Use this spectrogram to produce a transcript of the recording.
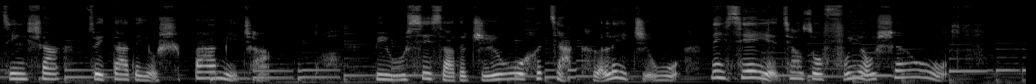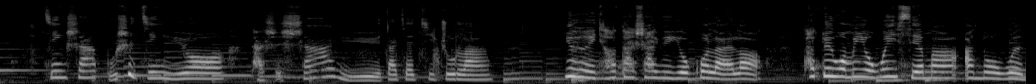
金鲨最大的有十八米长，比如细小的植物和甲壳类植物，那些也叫做浮游生物。金鲨不是金鱼哦，它是鲨鱼，大家记住啦。又有一条大鲨鱼游过来了，它对我们有威胁吗？阿诺问。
